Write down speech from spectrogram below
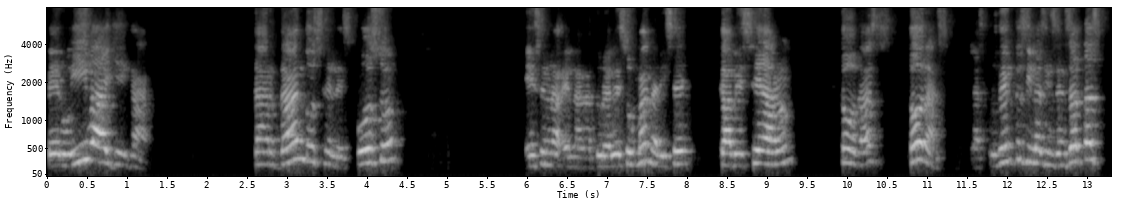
pero iba a llegar. Tardándose el esposo, es en la, en la naturaleza humana, dice, cabecearon todas, todas, las prudentes y las insensatas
